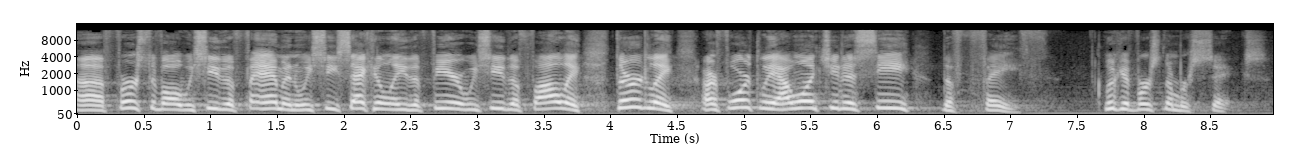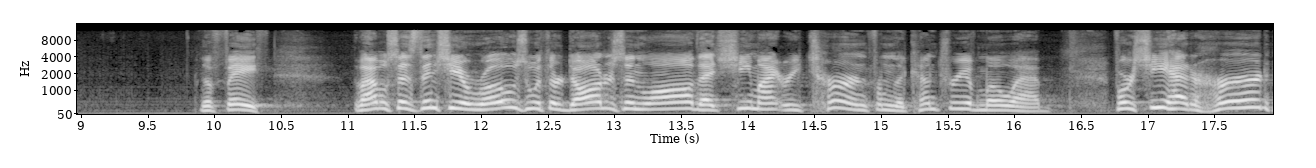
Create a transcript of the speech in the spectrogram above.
uh, first of all, we see the famine. We see, secondly, the fear. We see the folly. Thirdly, or fourthly, I want you to see the faith. Look at verse number six. The faith. The Bible says, Then she arose with her daughters in law that she might return from the country of Moab. For she had heard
